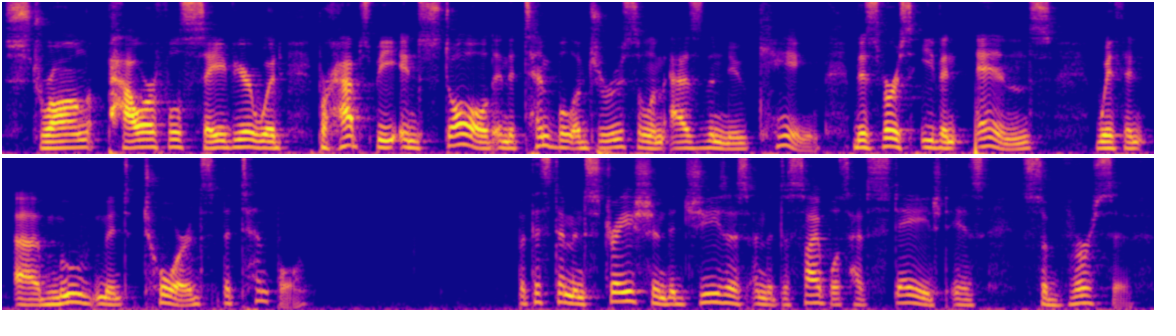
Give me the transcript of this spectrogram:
strong, powerful Savior would perhaps be installed in the temple of Jerusalem as the new king. This verse even ends with a uh, movement towards the temple. But this demonstration that Jesus and the disciples have staged is subversive,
